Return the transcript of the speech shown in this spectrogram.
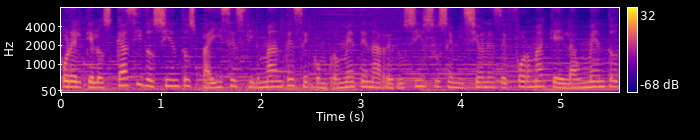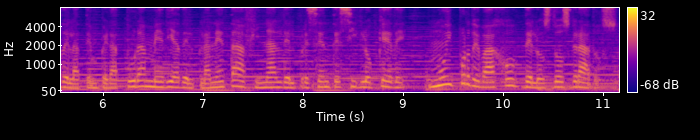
por el que los casi 200 países firmantes se comprometen a reducir sus emisiones de forma que el aumento de la temperatura media del planeta a final del presente siglo quede muy por debajo de los 2 grados,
